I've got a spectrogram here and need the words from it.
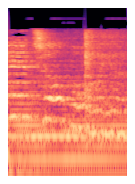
你这模样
